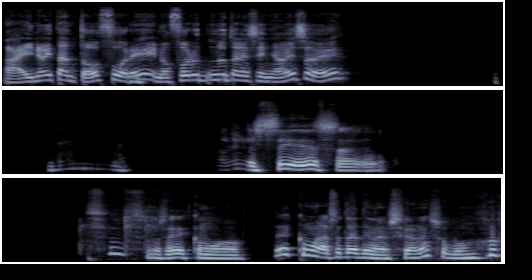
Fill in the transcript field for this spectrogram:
Ahí no hay tanto Ofor, ¿eh? En Ofor no te han enseñado eso, ¿eh? Sí, es. eh, es- No sé, es como. Es como las otras dimensiones, supongo.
